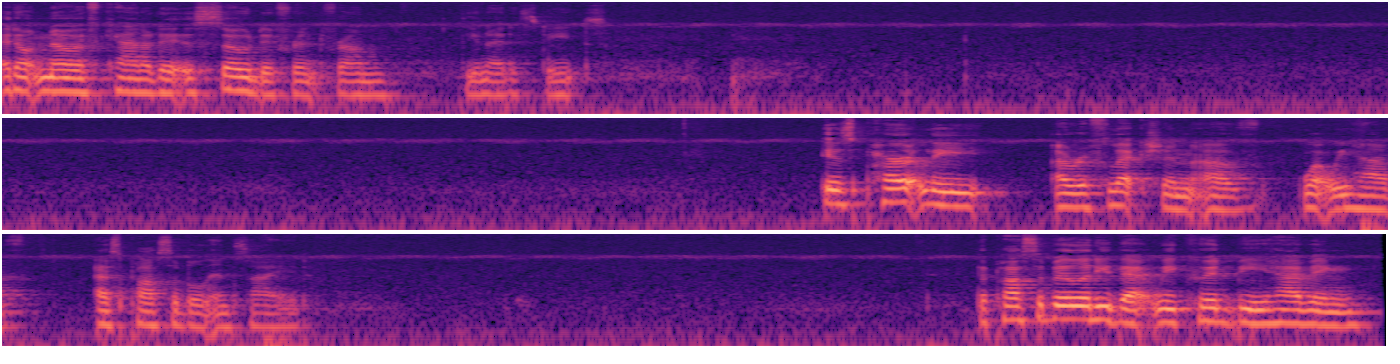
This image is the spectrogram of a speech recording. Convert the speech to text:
I don't know if Canada is so different from the United States. Is partly a reflection of what we have as possible inside. The possibility that we could be having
